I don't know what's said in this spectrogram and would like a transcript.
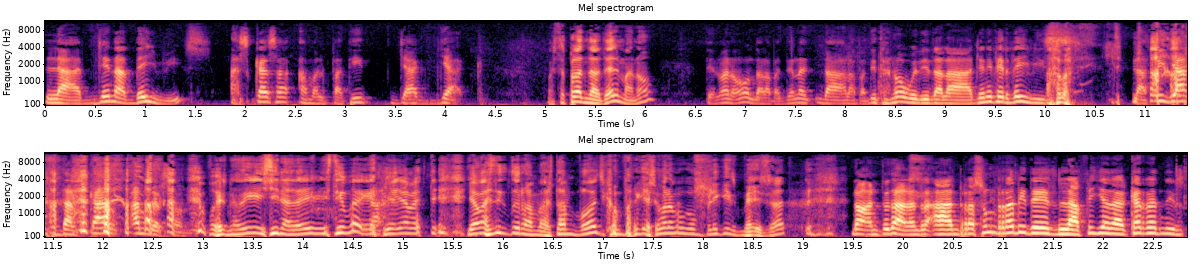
La Jenna Davis es casa amb el petit Jack Jack. M'estàs parlant de la Telma, no? Telma no, de la, petita, de la petita no, vull dir de la Jennifer Davis, Ah, la filla del Carl Anderson. Pues no diguis Gina Davis, tio, perquè jo ja m'estic, ja tornant bastant boig com perquè a sobre m'ho compliquis més, saps? No, en total, en, en resum ràpid és la filla de Carl Anders-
